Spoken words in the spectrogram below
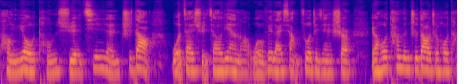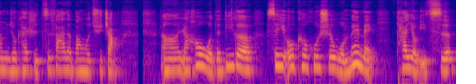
朋友、同学、亲人知道我在学教练了，我未来想做这件事儿，然后他们知道之后，他们就开始自发的帮我去找。嗯，然后我的第一个 CEO 客户是我妹妹。他有一次，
